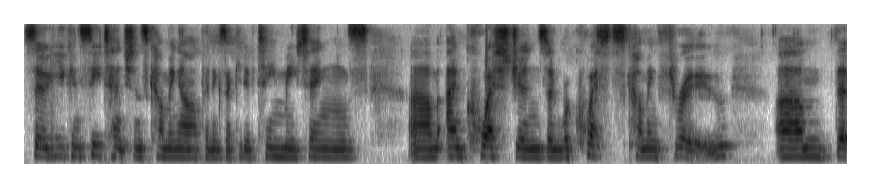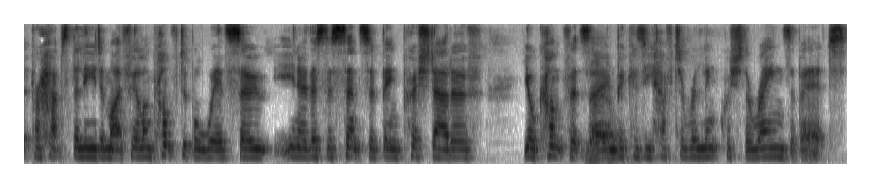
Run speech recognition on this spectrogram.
So you can see tensions coming up in executive team meetings um, and questions and requests coming through. Um, that perhaps the leader might feel uncomfortable with. So, you know, there's this sense of being pushed out of your comfort zone yeah. because you have to relinquish the reins a bit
